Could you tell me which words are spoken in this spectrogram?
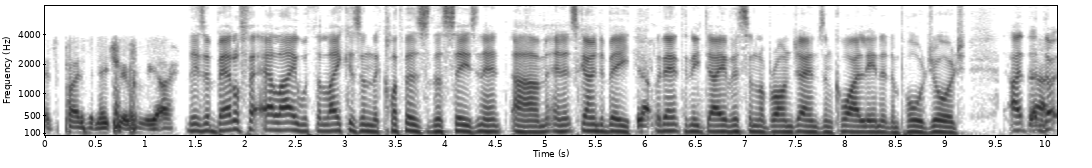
It's part of the nature of who we are. There's a battle for LA with the Lakers and the Clippers this season, and, um, and it's going to be Yep. with Anthony Davis and LeBron James and Kawhi Leonard and Paul George. Are, Yeah. th-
